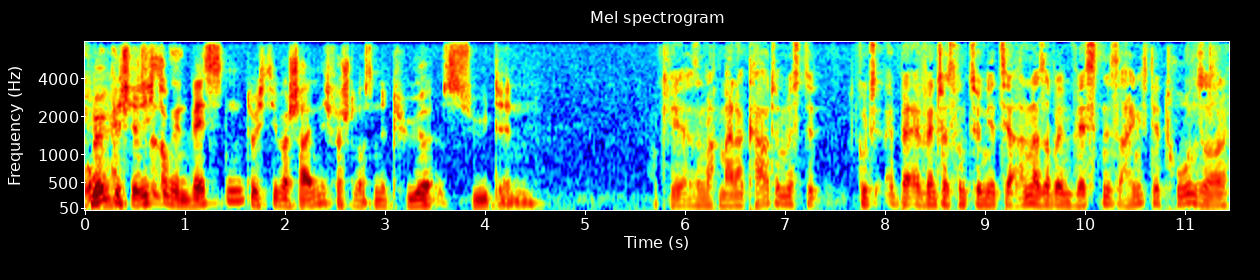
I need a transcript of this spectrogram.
Oh, Mögliche Richtung in Westen durch die wahrscheinlich verschlossene Tür Süden. Okay, also nach meiner Karte müsste Gut, bei Adventures funktioniert es ja anders, aber im Westen ist eigentlich der Thronsaal.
